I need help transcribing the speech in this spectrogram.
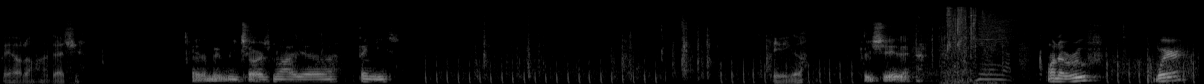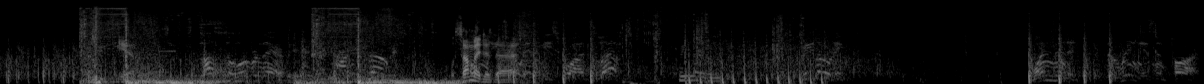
Okay, hold on. I got you. Okay, let me recharge my uh thingies. There you go. Appreciate it. On the roof? Where? Yeah. Hostile over there. Well, somebody just Only died. two enemy squads left. Reloading. Reloading. One minute. The ring isn't far.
